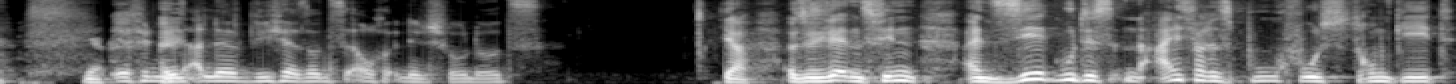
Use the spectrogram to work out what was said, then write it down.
ja. ihr findet also, alle Bücher sonst auch in den Shownotes. Ja, also Sie werden es finden. Ein sehr gutes, ein einfaches Buch, wo es darum geht,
